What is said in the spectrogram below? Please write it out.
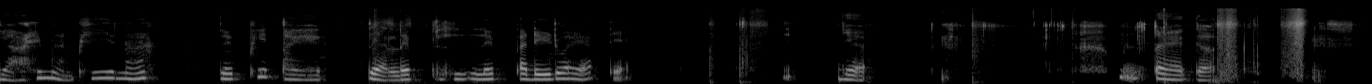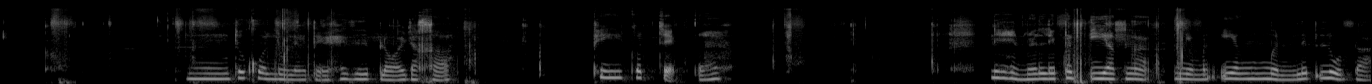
อย่าให้เหมือนพี่นะ เล็บพี่แตกแต่เล็บเล็บอันนี้ด้วยอะเดี๋ยวเดี๋ยวมันแตกอะทุกคนดูแลตัวเองให้เรียบร้อยนะคะ พี่ก็เจ็บนะนี่เห็นไหมเล็บมันเอียงอะเนี่ยมันเอียง หลุดอะ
